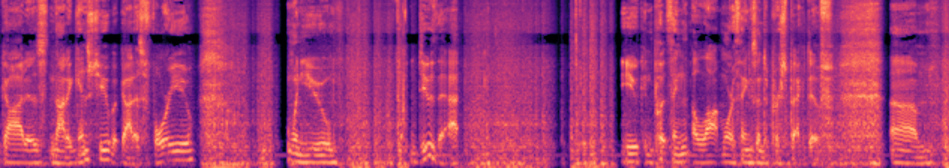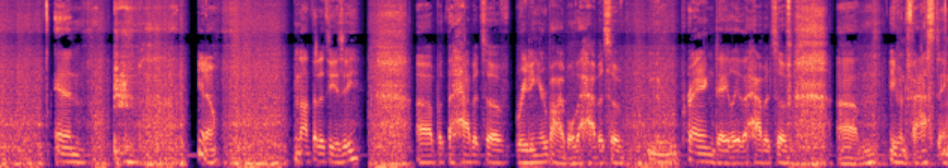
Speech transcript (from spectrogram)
God is not against you, but God is for you. When you do that, you can put things a lot more things into perspective. Um, and you know, not that it's easy, uh, but the habits of reading your Bible, the habits of praying daily, the habits of um, even fasting,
